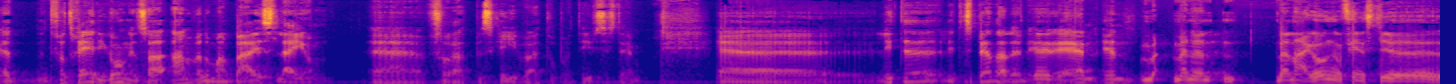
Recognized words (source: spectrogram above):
ett, för tredje gången så använder man bergslejon eh, för att beskriva ett operativsystem. Eh, lite, lite spännande. Eh, En, en, Men- Men den, den här gången finns det ju,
